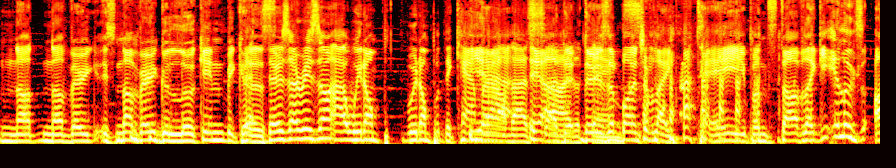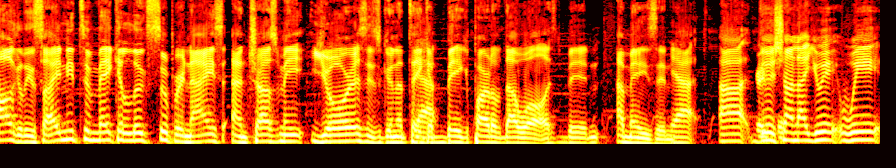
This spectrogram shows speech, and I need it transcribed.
not not very. It's not very good looking because There's a reason uh, we don't we don't put the camera on that yeah, side. there- of there's a bunch of like tape and stuff. Like it looks ugly, so I need to make it look super nice. And trust me, yours is gonna take Yeah. a big part of that wall. It's been amazing. Yeah, uh, Very dude, cool. Sean, like we, we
